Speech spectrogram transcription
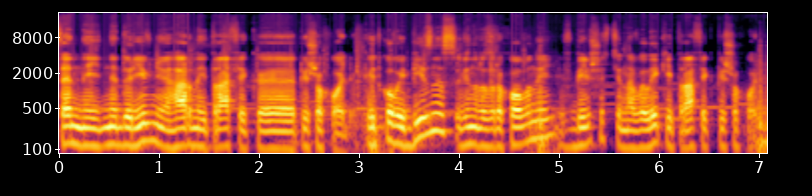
це не, не дорівнює гарний трафік е, пішоходів. Квітковий бізнес він розрахований в більшості на великий трафік пішоходів.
